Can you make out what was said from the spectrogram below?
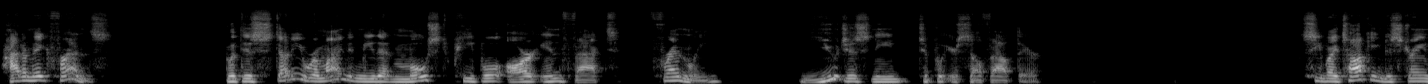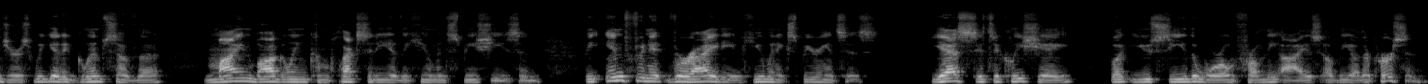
how to make friends. But this study reminded me that most people are, in fact, friendly. You just need to put yourself out there. See, by talking to strangers, we get a glimpse of the mind boggling complexity of the human species and the infinite variety of human experiences. Yes, it's a cliche, but you see the world from the eyes of the other person,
